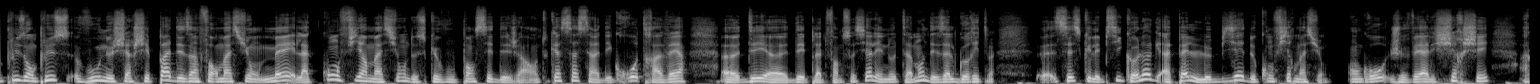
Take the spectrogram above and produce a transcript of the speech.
plus- en plus, vous ne cherchez pas des informations, mais la confirmation de ce que vous pensez déjà. En tout cas, ça, c'est un des gros travers euh, des, euh, des plateformes sociales et notamment des algorithmes. Euh, c'est ce que les psychologues appellent le biais de confirmation. En gros, je vais aller chercher à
